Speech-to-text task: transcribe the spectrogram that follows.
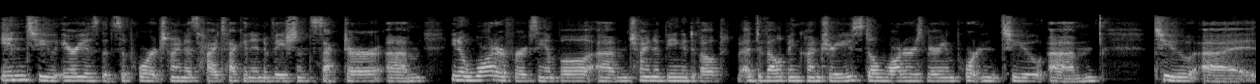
into areas that support China's high tech and innovation sector. Um, you know, water, for example, um, China being a developed a developing country, still water is very important to um, to uh,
